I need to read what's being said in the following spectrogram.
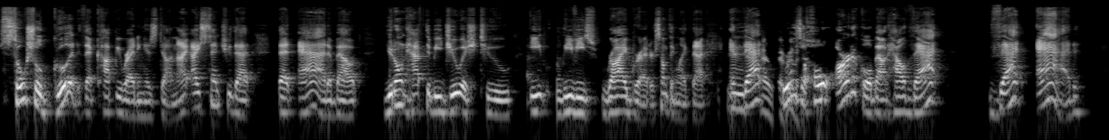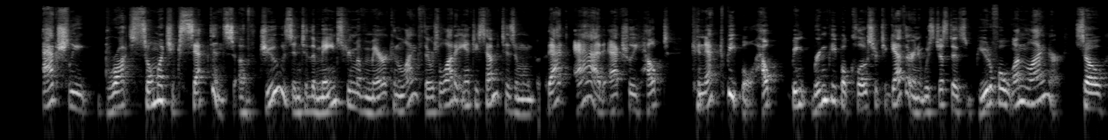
social good that copywriting has done. I, I sent you that that ad about you don't have to be Jewish to eat Levy's rye bread or something like that. And that there was a whole article about how that that ad actually brought so much acceptance of Jews into the mainstream of American life. There was a lot of anti-Semitism. That ad actually helped connect people, help bring, bring people closer together. And it was just a beautiful one-liner. So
